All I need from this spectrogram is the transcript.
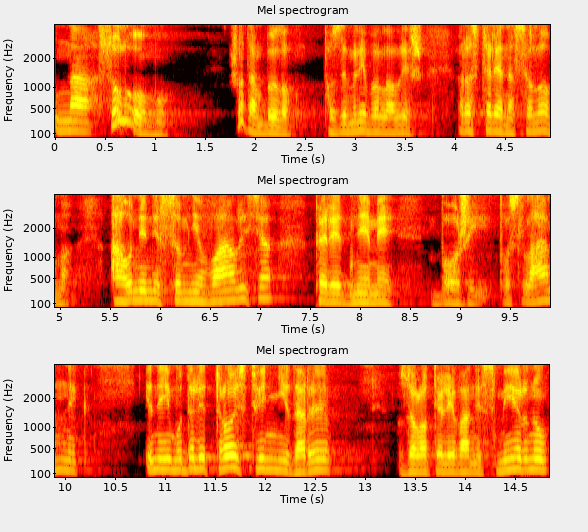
на солому. Що там було? По землі була лише розстелена солома, а вони не сумнівалися перед ними Божий посланник, і не йому дали тройственні дари, золоте лівани смірну,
